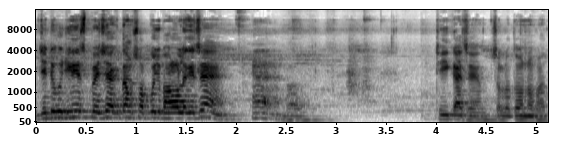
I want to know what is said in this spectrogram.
যেটুকু জিনিস পেয়েছে একদম সব কিছু ভালো লেগেছে? হ্যাঁ ভালো। ঠিক আছে চলো ধন্যবাদ।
